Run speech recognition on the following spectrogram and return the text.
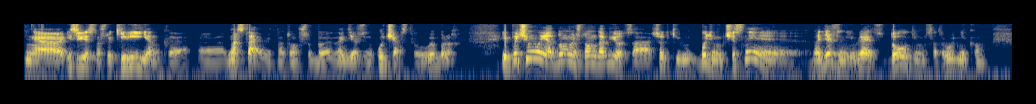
известно, что Кириенко э, настаивает на том, чтобы Надеждин участвовал в выборах. И почему я думаю, что он добьется? А все-таки, будем честны, Надеждин является долгим сотрудником Э,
